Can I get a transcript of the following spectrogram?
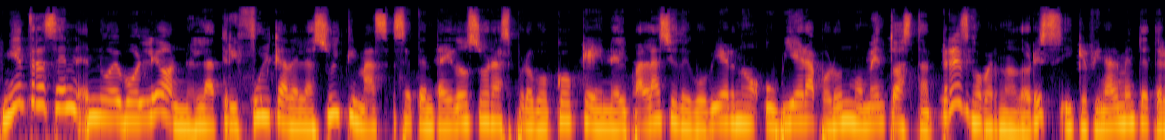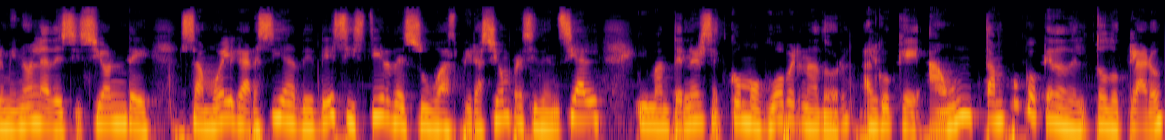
Mientras en Nuevo León, la trifulca de las últimas 72 horas provocó que en el Palacio de Gobierno hubiera por un momento hasta tres gobernadores y que finalmente terminó en la decisión de Samuel García de desistir de su aspiración presidencial y mantenerse como gobernador, algo que aún tampoco queda del todo claro.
